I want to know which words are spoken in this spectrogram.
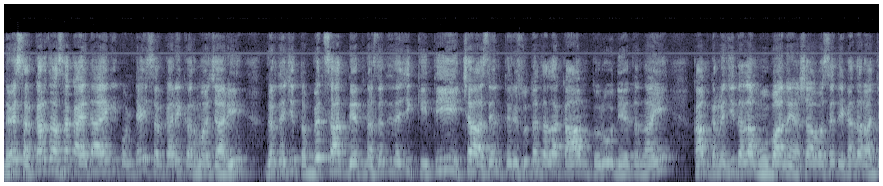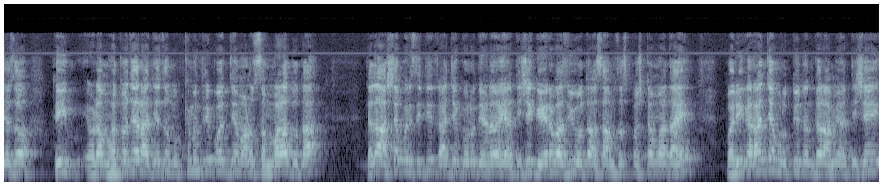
नव्हे सरकारचा असा कायदा आहे की कोणत्याही सरकारी कर्मचारी जर त्याची तब्येत साथ देत नसेल तर त्याची कितीही इच्छा असेल तरी सुद्धा त्याला काम करू देत नाही. काम करण्याची त्याला मुभा नाही. अशा अवस्थेत एखाद्या राज्याचं ते एवढ्या महत्त्वाच्या राज्याचं मुख्यमंत्रीपद जे माणूस सांभाळत होता त्याला अशा परिस्थितीत राज्य करू देणं हे अतिशय गैरवाजवी होतं असं आमचं स्पष्ट मत आहे. परिकरांच्या मृत्यूनंतर आम्ही अतिशय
